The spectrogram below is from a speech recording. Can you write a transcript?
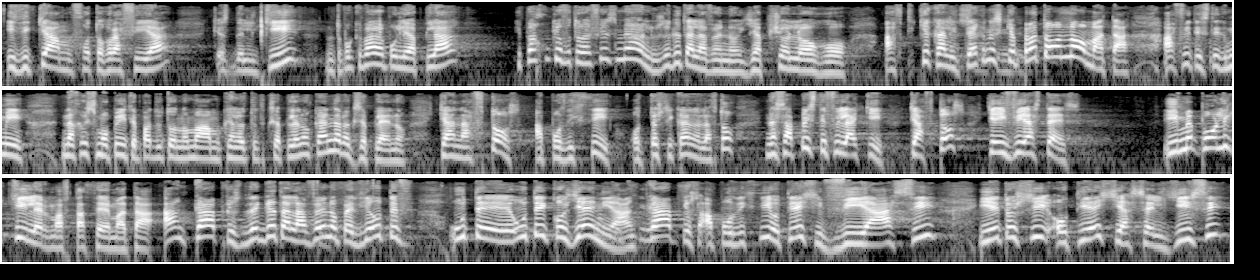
η δικιά μου φωτογραφία. Και στην τελική, να το πω και πάρα πολύ απλά, Υπάρχουν και φωτογραφίες με άλλους. Δεν καταλαβαίνω για ποιο λόγο αυτοί και καλλιτέχνες και πρώτα ονόματα αυτή τη στιγμή να χρησιμοποιείτε παντού το όνομά μου και να λέτε ότι ξεπλένω. Κανένα δεν ξεπλένω. Και αν αυτός αποδειχθεί ότι το έχει κάνει όλο αυτό, να σαπεί στη φυλακή. Και αυτός και οι βιαστές. Είμαι πολύ killer με αυτά τα θέματα. Αν κάποιος δεν καταλαβαίνω, παιδιά, ούτε, ούτε, ούτε οικογένεια. Αν κάποιος αποδειχθεί ότι έχει βιάσει ή ότι έχει, ότι έχει ασελγήσει,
